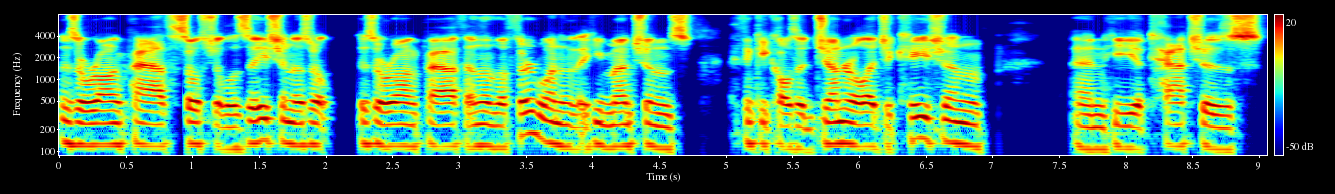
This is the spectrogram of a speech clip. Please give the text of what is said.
is a wrong path, socialization is a is a wrong path, and then the third one that he mentions, I think he calls it general education, and he attaches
